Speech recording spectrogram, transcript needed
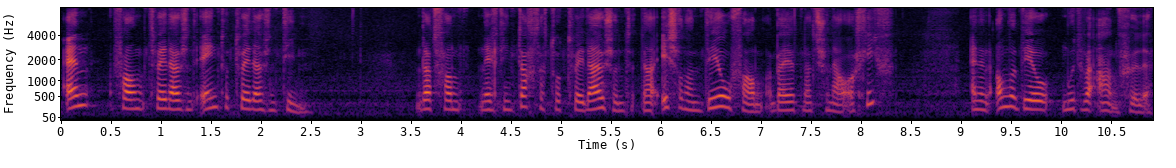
En van 2001 tot 2010. Dat van 1980 tot 2000, daar is al een deel van bij het Nationaal Archief. En een ander deel moeten we aanvullen.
